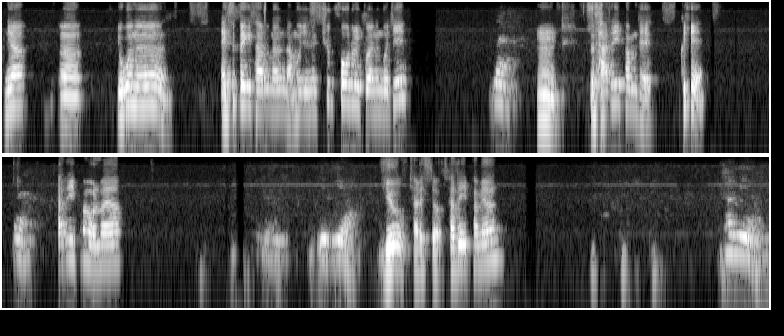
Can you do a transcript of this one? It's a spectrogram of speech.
그냥 어 요거는 x 빼기 4로 나는 나머지는 Q4를 구하는 거지? 네. 음. 4 대입하면 돼. 그지? 네. 4 대입하면 얼마야? 음, 6이요. 6. 잘했어. 4 대입하면 3이요.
